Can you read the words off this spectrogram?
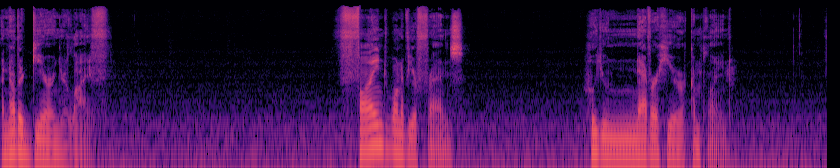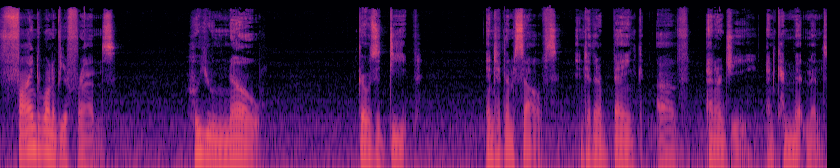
another gear in your life, find one of your friends who you never hear complain. Find one of your friends who you know goes deep into themselves, into their bank of energy and commitment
